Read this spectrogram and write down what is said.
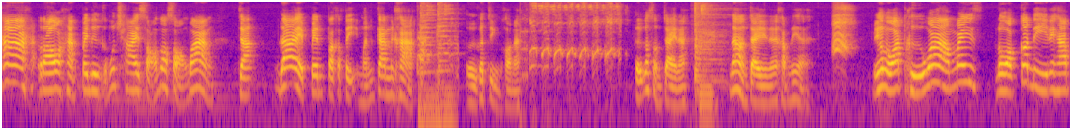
ถ้าเราหัดไปดื่มกับผู้ชายสองต่อสองบ้าง จะได้เป็นปกติเหมือนกันค่ะ เออก็จริงเขานะ เออก็สนใจนะ น่าสนใจนะครับเนี่ย มีคนบอกว่าถือว่าไม่หลอกก็ดีนะครับ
